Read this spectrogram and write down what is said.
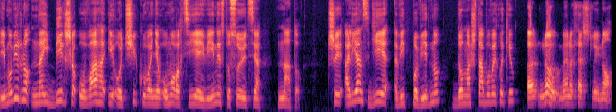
Ймовірно, найбільша увага і очікування в умовах цієї війни стосуються НАТО. Чи альянс діє відповідно до масштабу викликів? Uh, no, manifestly not.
